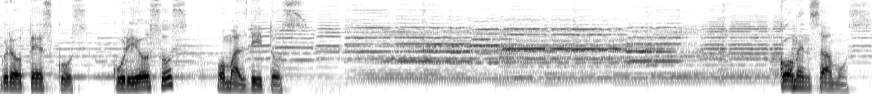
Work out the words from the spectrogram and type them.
grotescos, curiosos o malditos. Comenzamos.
